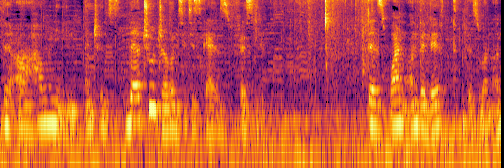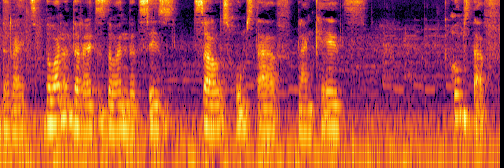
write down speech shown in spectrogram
There are how many entrances? There are two dragon cities guys firstly. There's one on the left there's one on the right. The one on the right is the one that says sells home stuff blankets home stuff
